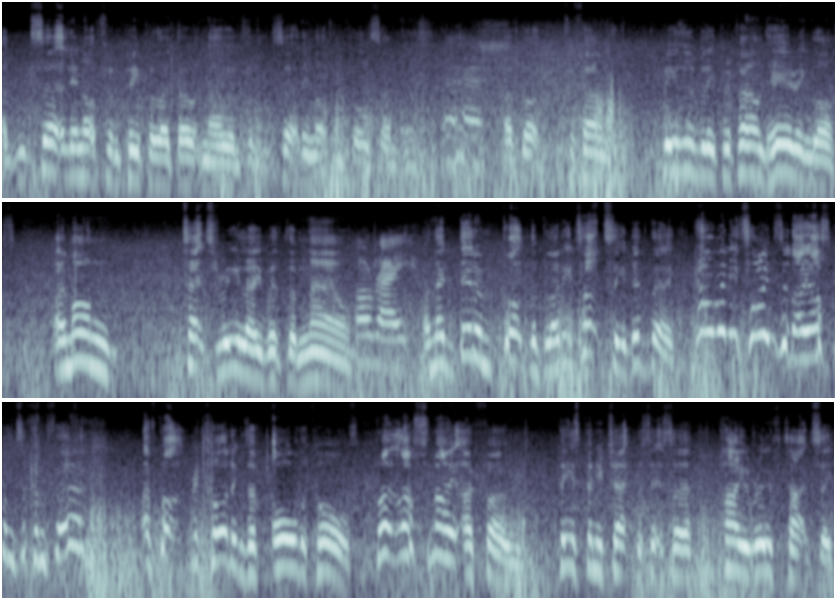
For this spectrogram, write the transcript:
And certainly not from people I don't know, and from, certainly not from call centres. Uh-huh. I've got profound, reasonably profound hearing loss. I'm on text relay with them now. Alright. And they didn't book the bloody taxi, did they? How many times did I ask them to confirm? I've got recordings of all the calls. Like last night I phoned. Please can you check that it's a high roof taxi?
